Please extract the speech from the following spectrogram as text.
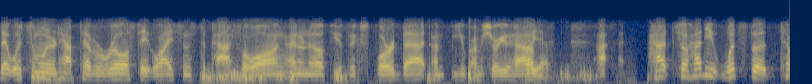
that would someone would have to have a real estate license to pass along. I don't know if you've explored that. I'm, you, I'm sure you have. Oh yeah. I, how, so how do you? What's the? T-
